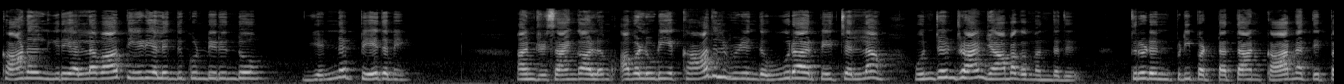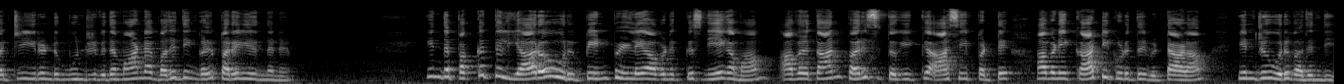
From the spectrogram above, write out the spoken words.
காணல் நீரை அல்லவா தேடி அலைந்து கொண்டிருந்தோம்? என்ன பேதமே! அன்று சாயங்காலம் அவளுடைய காதல் விழுந்த ஊரார் பேச்செல்லாம் ஒன்றொன்றாய் ஞாபகம் வந்தது. திருடன் பிடிப்பட்ட தான் காரணத்தை பற்றி இரண்டு மூன்று விதமான வதந்திகள் பரவியிருந்தன. இந்த பக்கத்தில் யாரோ ஒரு பெண் பிள்ளை அவனுக்கு சிநேகமாம். அவள் தான் பரிசு தொகைக்கு ஆசைப்பட்டு அவனை காட்டி கொடுத்து விட்டாளாம் என்று ஒரு வதந்தி.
